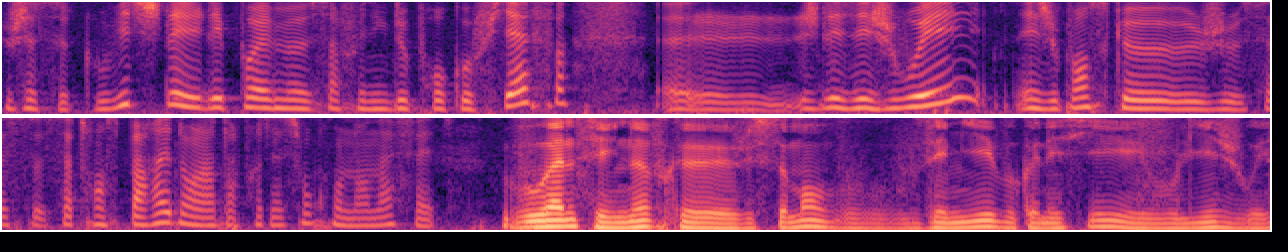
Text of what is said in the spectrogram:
de Shostakovich, les, les poèmes symphoniques de Prokofiev. Euh, je les ai joués et je pense que je, ça, ça- ça transparaît dans l'interprétation qu'on en a faite. Vous, Anne, c'est une œuvre que justement vous, vous aimiez, vous connaissiez et vous vouliez jouer.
